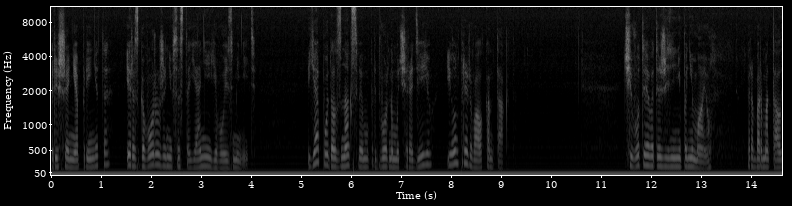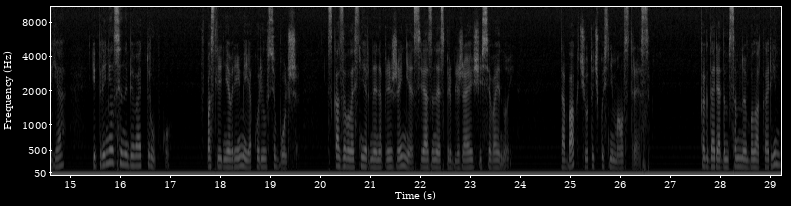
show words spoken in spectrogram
Решение принято, и разговор уже не в состоянии его изменить. Я подал знак своему придворному чародею, и он прервал контакт. «Чего-то я в этой жизни не понимаю», – пробормотал я и принялся набивать трубку. В последнее время я курил все больше. Сказывалось нервное напряжение, связанное с приближающейся войной. Табак чуточку снимал стресс. Когда рядом со мной была Карин,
